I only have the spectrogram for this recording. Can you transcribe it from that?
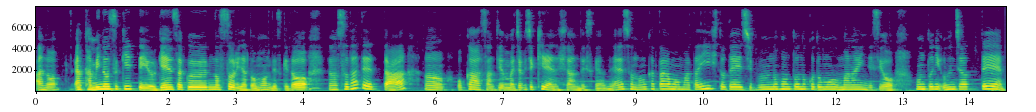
あのあ髪の月っていう原作のストーリーだと思うんですけど育てた、うん、お母さんっていうめちゃくちゃ綺麗な人なんですけどねその方もまたいい人で自分の本当の子供を産まないんですよ。本当に産んじゃって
